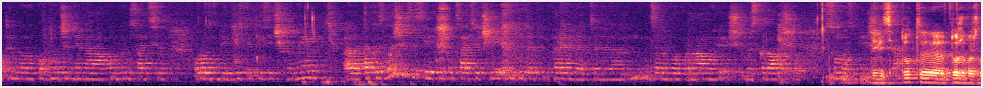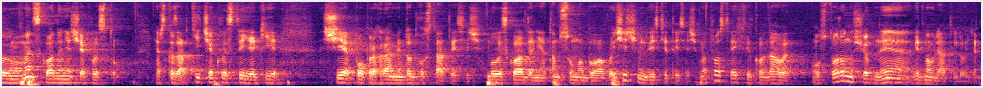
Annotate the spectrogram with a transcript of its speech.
отримали погодження на компенсацію у розмірі 200 тисяч, вони е, так і залишаться цією компенсацією, чи буде перегляд е, за новою програмою, що ви сказали, що сума збільшиться? Дивіться, тут дуже важливий момент складення чек-листу. Я ж сказав, ті чек-листи, які ще по програмі до 200 тисяч були складені, там сума була вища, ніж 200 тисяч, ми просто їх відкладали у сторону, щоб не відмовляти людям.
